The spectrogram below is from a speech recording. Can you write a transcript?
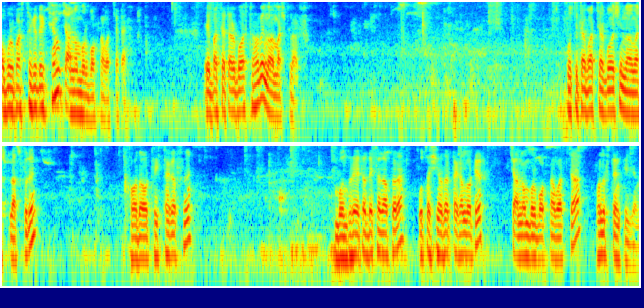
অপর পাশ থেকে দেখছেন চার নম্বর বকনা বাচ্চাটা। এই বাচ্চাটার বয়সটা হবে নয় মাস প্লাস প্রতিটা বাচ্চার বয়সই নয় মাস প্লাস করে। খাওয়া দাওয়া ঠিকঠাক আছে। বন্ধুরা, এটা দেখলেন আপনারা? পঁচাশি হাজার টাকা লটের চার নম্বর বকনা বাচ্চা হলস্টেন ফিজন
